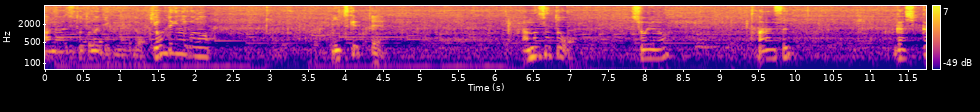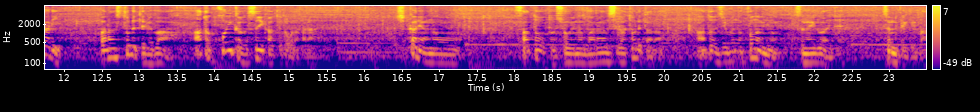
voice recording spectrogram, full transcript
あの味整えていくんだけど基本的にこの煮付けって甘さと醤油のバランスがしっかりバランス取れてればあとは濃いか薄いかってとこだからしっかりあの砂糖と醤油のバランスが取れたらあとは自分の好みの詰め具合で詰めていけば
